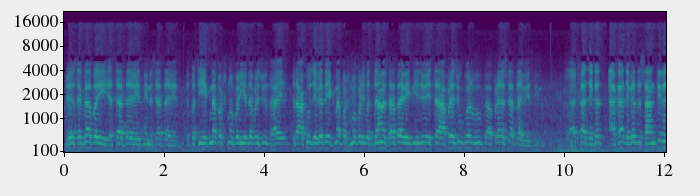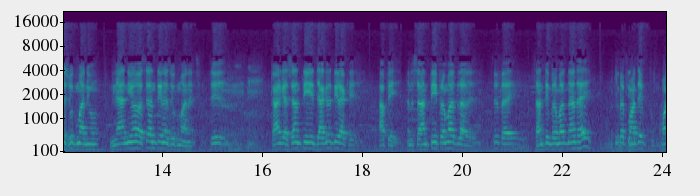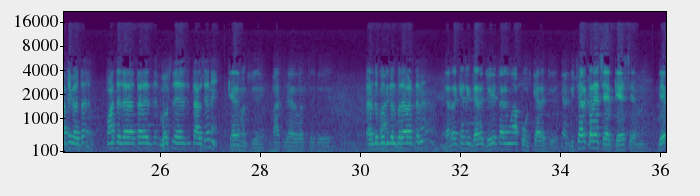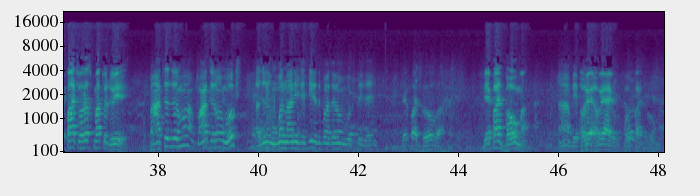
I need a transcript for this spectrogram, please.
બે સગા ભાઈ અસાતા વેદની ને સાતા વેદ. પછી એકના પક્ષમાં પડીએ તો આપણે શું થાય? આખું જગત એકના પક્ષમાં પડી બધાને સાતા વેદની જોઈએ. તો આપણે શું કરવું? કે આપણે અસાતા વેદની. આખા જગત આખા જગત શાંતિ ને સુખ માન્યું. જ્ઞાનીઓ અશાંતિ ને સુખ માને છે. કારણ કે અશાંતિ જાગૃતિ રાખે આપે. અને શાંતિ પ્રમાદ લાવે. શું થાય? શાંતિ પ્રમાદ ના થાય? પાંચે પાંચેક અવતાર પાંચ હજાર અવતાર મોક્ષ ચાલશે ને? ક્યારે મોક્ષ જોઈએ? પાંચ હજાર વર્ષ જોઈએ. અર્ધભૂતગલ પરાવર્તન દાદા કે જયારે જોઈએ ત્યારે હું આપું ક્યારે જોઈએ. વિચાર કરે છે કે છે એમને. બે પાંચ વર્ષમાં તો જોઈએ. પાંચ જ વર્ષમાં પાંચ વર્ષમાં મોક્ષ? હજુ ઉંમર નાની છે તે પાંચ વર્ષમાં મોક્ષ થઈ જાય. બે પાંચ ભાવમાં. હા બે પાંચ. હવે હવે આવ્યું બહુ પાંચ ભાવમાં.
